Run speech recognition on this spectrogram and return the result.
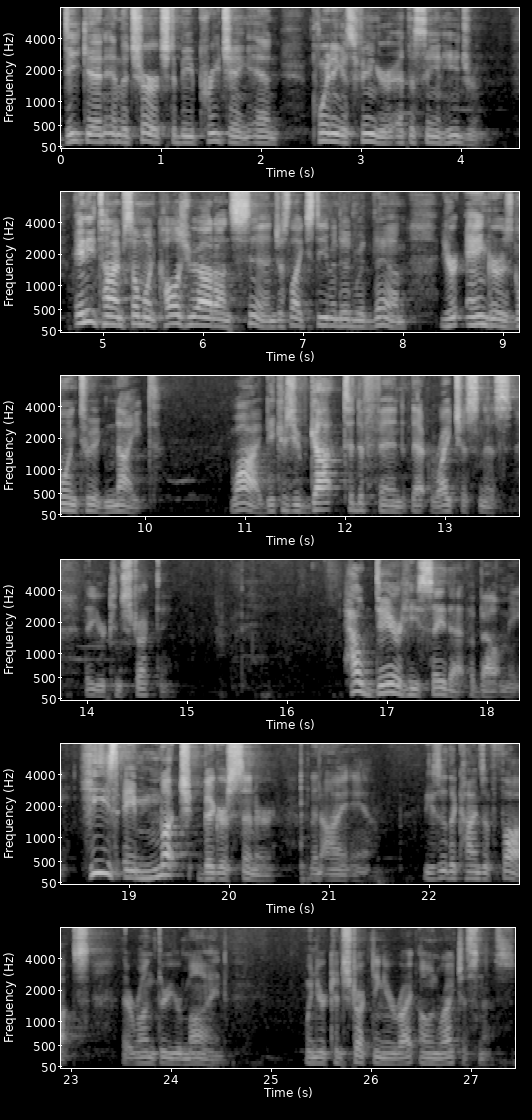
deacon in the church to be preaching and pointing his finger at the Sanhedrin? Anytime someone calls you out on sin, just like Stephen did with them, your anger is going to ignite. Why? Because you've got to defend that righteousness that you're constructing. How dare he say that about me? He's a much bigger sinner than I am. These are the kinds of thoughts that run through your mind when you're constructing your own righteousness.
